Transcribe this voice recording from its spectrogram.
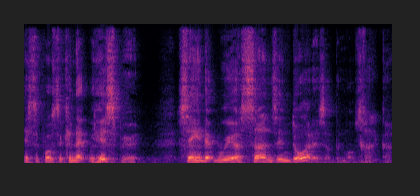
is supposed to connect with his spirit, saying that we are sons and daughters of the Most High God.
